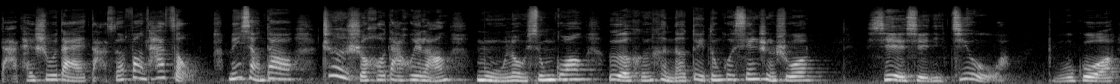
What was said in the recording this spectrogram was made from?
打开书袋，打算放他走。没想到这时候，大灰狼目露凶光，恶狠狠地对东郭先生说：“谢谢你救我，不过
